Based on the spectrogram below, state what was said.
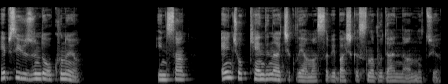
Hepsi yüzünde okunuyor. İnsan en çok kendini açıklayamazsa bir başkasına bu denli anlatıyor.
